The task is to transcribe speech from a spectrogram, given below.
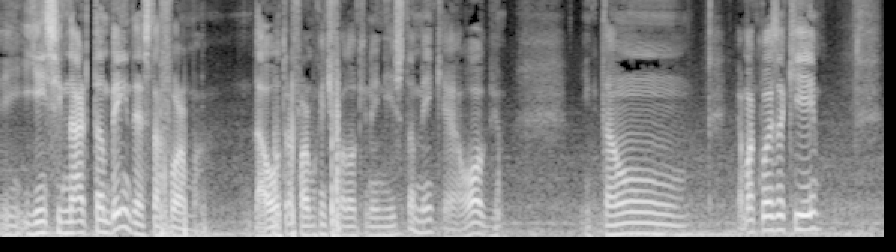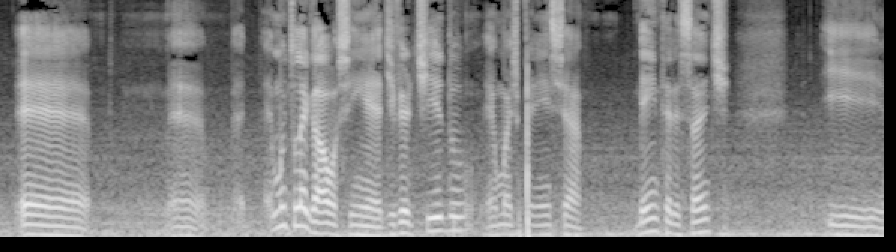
E, e, ensinar também desta forma, da outra forma que a gente falou aqui no início também, que é óbvio. Então, é uma coisa que é, é, é muito legal, assim, é divertido, é uma experiência bem interessante e,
